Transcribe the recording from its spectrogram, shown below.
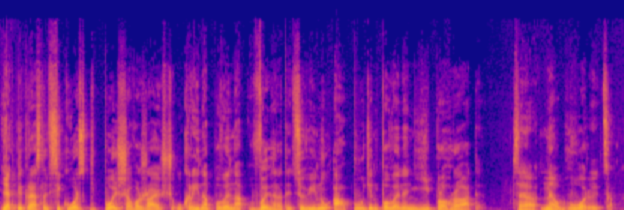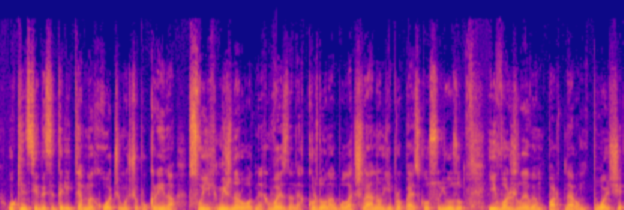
Як підкреслив Сікорський, Польща вважає, що Україна повинна виграти цю війну, а Путін повинен її програти. Це не обговорюється. У кінці десятиліття ми хочемо, щоб Україна в своїх міжнародних визнаних кордонах була членом Європейського союзу і важливим партнером Польщі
